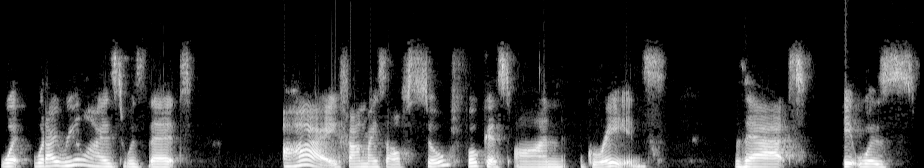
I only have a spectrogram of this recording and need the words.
what what I realized was that I found myself so focused on grades that it was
